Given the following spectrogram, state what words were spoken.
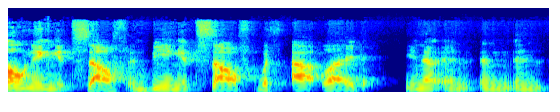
owning itself and being itself without like you know and and and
